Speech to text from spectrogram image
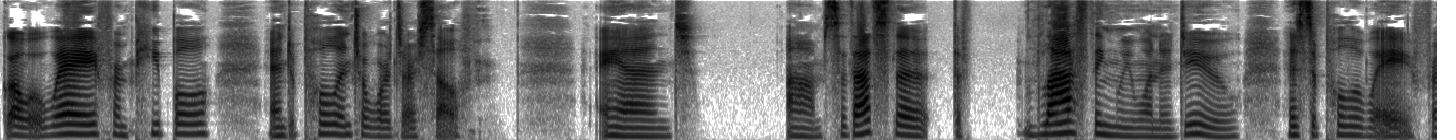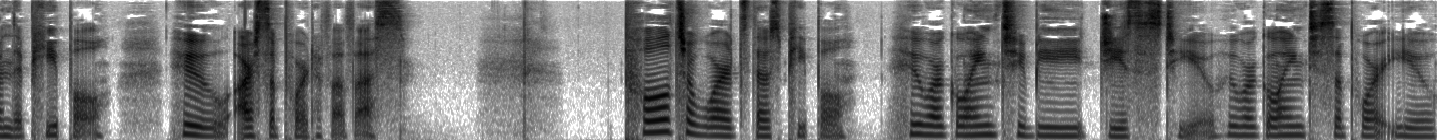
go away from people and to pull in towards ourselves. And um, so that's the, the last thing we want to do is to pull away from the people who are supportive of us. Pull towards those people who are going to be Jesus to you, who are going to support you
